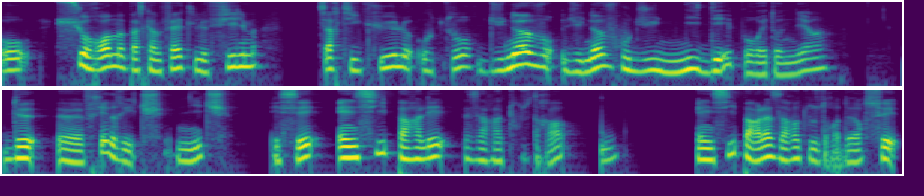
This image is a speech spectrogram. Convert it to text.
au surhomme parce qu'en fait le film s'articule autour d'une œuvre, d'une œuvre ou d'une idée, pourrait-on dire, de euh, Friedrich Nietzsche, et c'est Ainsi parlait Zarathustra, Ainsi parla Zarathustra. C'est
